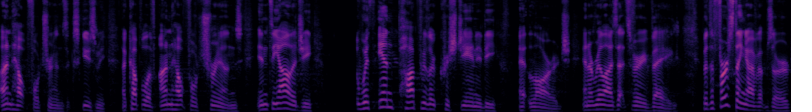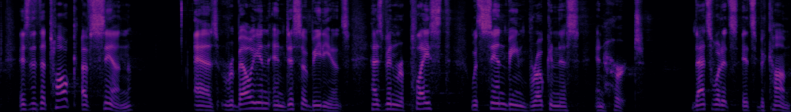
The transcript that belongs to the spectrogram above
unhelpful trends, excuse me, a couple of unhelpful trends in theology within popular Christianity at large. And I realize that's very vague. But the first thing I've observed is that the talk of sin as rebellion and disobedience has been replaced with sin being brokenness and hurt. That's what it's, it's become.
